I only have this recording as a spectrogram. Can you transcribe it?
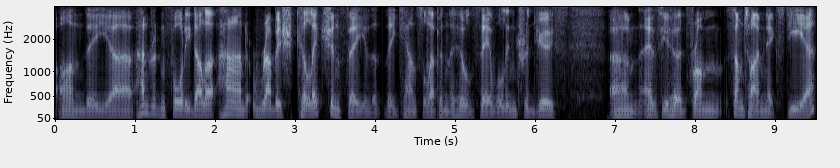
on the uh, $140 hard rubbish collection fee that the council up in the hills there will introduce um, as you heard from sometime next year,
